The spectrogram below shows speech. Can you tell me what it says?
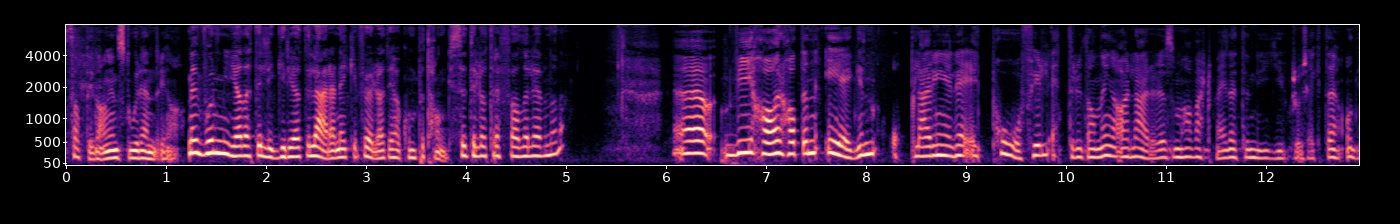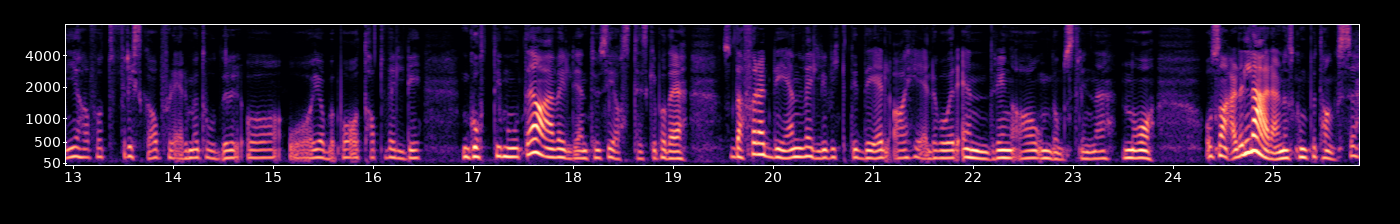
satt i gang en stor endring av. Men hvor mye av dette ligger i at lærerne ikke føler at de har kompetanse til å treffe alle elevene, da? Eh, vi har hatt en egen opplæring, eller et påfyll etterutdanning av lærere som har vært med i dette Ny GIV-prosjektet. Og de har fått friska opp flere metoder å, å, jobbe på, og tatt veldig godt imot det, og er veldig entusiastiske på det. Så Derfor er det en veldig viktig del av hele vår endring av ungdomstrinnet nå. Og så er det lærernes kompetanse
